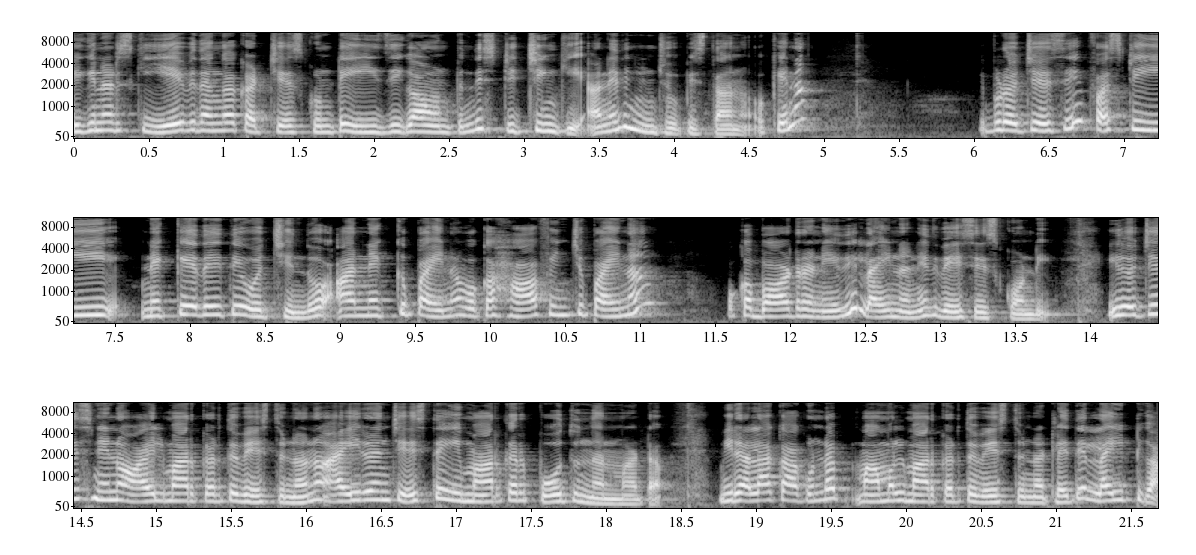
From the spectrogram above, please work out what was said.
బిగినర్స్కి ఏ విధంగా కట్ చేసుకుంటే ఈజీగా ఉంటుంది? స్టిచ్చింగ్కి అనేది నేను చూపిస్తాను. ఓకేనా? ఇప్పుడు వచ్చేసి ఫస్ట్ ఈ నెక్ ఏదైతే వచ్చిందో ఆ నెక్ పైన ఒక హాఫ్ ఇంచ్ పైన ఒక బార్డర్ అనేది లైన్ అనేది వేసేసుకోండి. ఇది వచ్చేసి నేను ఆయిల్ మార్కర్తో వేస్తున్నాను. ఐరన్ చేస్తే ఈ మార్కర్ పోతుందనమాట మీరు అలా కాకుండా మామూలు మార్కర్తో వేస్తున్నట్లయితే లైట్గా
